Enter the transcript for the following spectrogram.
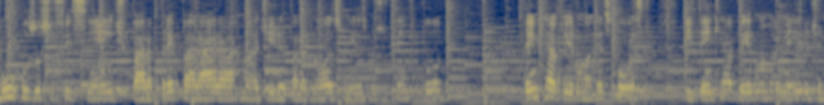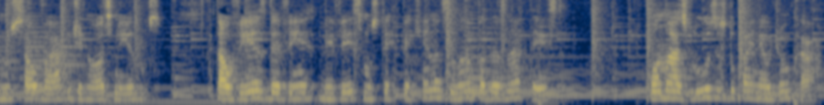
burros o suficiente para preparar a armadilha para nós mesmos o tempo todo? Tem que haver uma resposta e tem que haver uma maneira de nos salvar de nós mesmos. Talvez deve, devêssemos ter pequenas lâmpadas na testa, como as luzes do painel de um carro.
